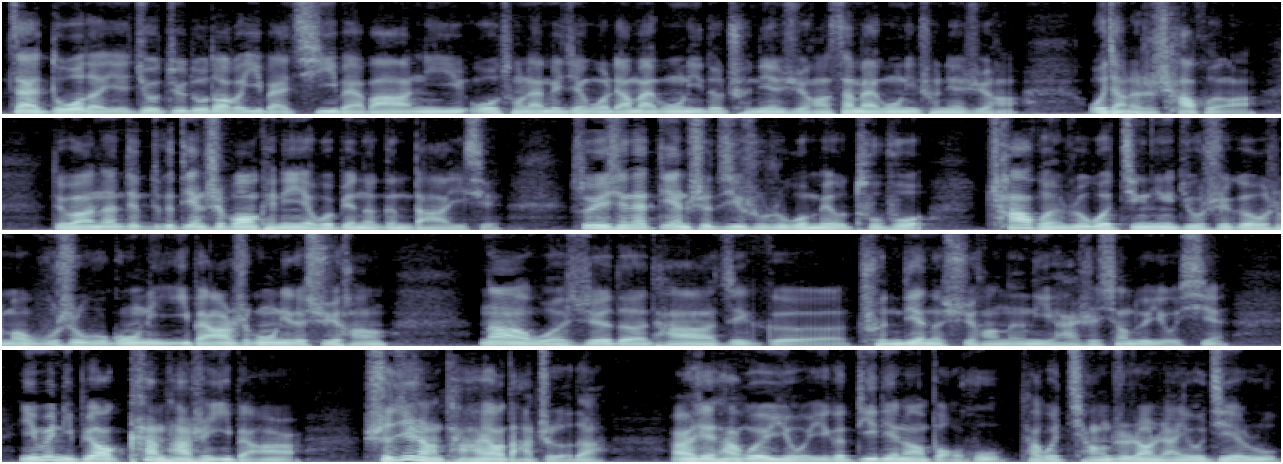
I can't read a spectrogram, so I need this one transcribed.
再多的也就最多到个一百七、一百八。你我从来没见过两百公里的纯电续航，三百公里纯电续航。我讲的是插混啊，对吧？那这这个电池包肯定也会变得更大一些。所以现在电池技术如果没有突破，插混如果仅仅就是个什么五十五公里、一百二十公里的续航，那我觉得它这个纯电的续航能力还是相对有限。因为你不要看它是一百二，实际上它还要打折的，而且它会有一个低电量保护，它会强制让燃油介入，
